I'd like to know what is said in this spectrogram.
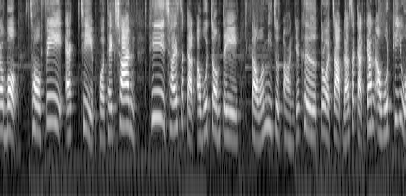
ระบบ Trophy Active Protection ที่ใช้สกัดอาวุธโจมตี แต่ว่ามีจุดอ่อนก็คือ ตรวจจับและสกัดกั้นอาวุธที่อยู่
